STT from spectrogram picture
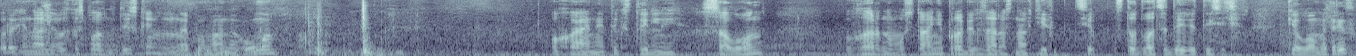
Оригінальні легкосплавні диски, непогана гума. Охайний текстильний салон в гарному стані. Пробіг зараз на автівці 129 тисяч кілометрів.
